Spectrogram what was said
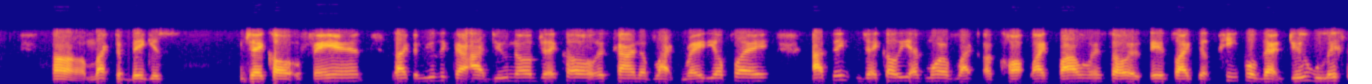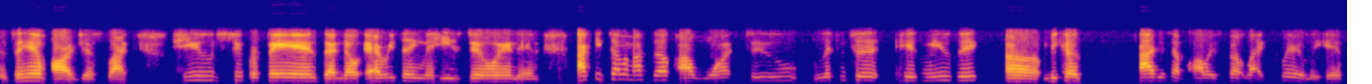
um, like the biggest J. Cole fan. Like the music that I do know of J. Cole is kind of like radio play. I think J. Cole he has more of like a cult like following, so it, it's like the people that do listen to him are just like huge super fans that know everything that he's doing and I keep telling myself I want to listen to his music uh, because I just have always felt like clearly if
